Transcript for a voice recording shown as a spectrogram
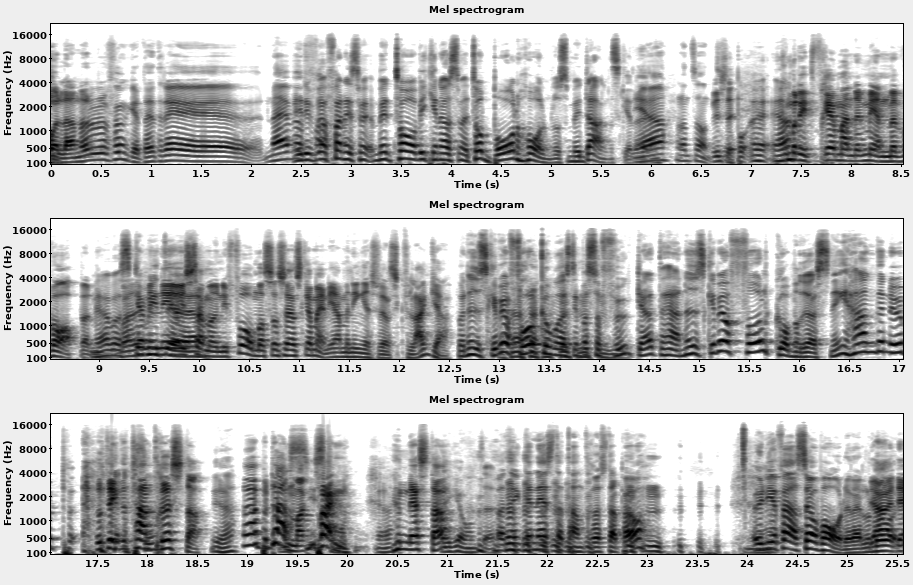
Åland hade det funkat. Är inte det... Nej Är vad det, fan. vad fan är det som, men ta vilken ö som är, ta Bornholm då som är dansk eller? Ja, något sånt. Just det. Eh, ja. Kommer dit främmande män med vapen. Ja, ska vi men ni inte- har ju samma uniformer som svenska män. Ja men ingen svensk flagga. Men nu ska vi ha folkomröstning, men så funkar inte det här. Nu ska vi ha folkomröstning, handen upp. Då tänkte tant rösta. Ja. Ja, på Danmark, Rasism. pang! Ja. Nästa. Det går inte. Vad tänkte nästa tant rösta på? Ungefär så var det väl? Ja, då- det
